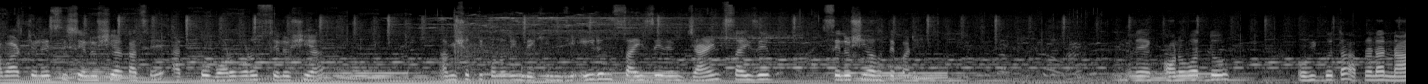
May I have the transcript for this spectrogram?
আবার চলে এসেছি সেলোসিয়ার কাছে, এত বড় বড় সেলোসিয়া আমি সত্যি কোনোদিন দেখিনি যে এইরকম সাইজের জায়েন্ট সাইজের সেলোসিয়া হতে পারে। মানে এক অনবদ্য অভিজ্ঞতা। আপনারা না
